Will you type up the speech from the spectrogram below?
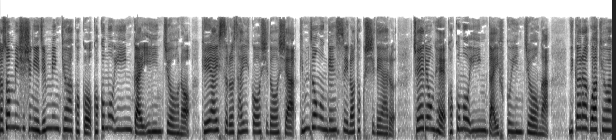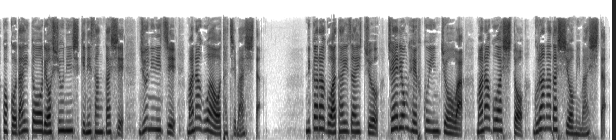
朝鮮民主主義人民共和国国務委員会委員長の敬愛する最高指導者、金正恩元帥の特使である、チェ・リョンヘ国務委員会副委員長が、ニカラグア共和国大統領就任式に参加し、12日、マナグアを立ちました。ニカラグア滞在中、チェ・リョンヘ副委員長は、マナグア市とグラナダ市を見ました。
